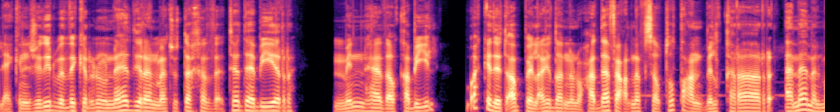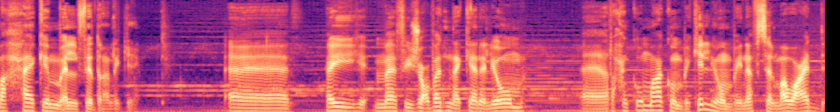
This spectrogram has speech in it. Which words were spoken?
لكن الجدير بالذكر أنه نادرا ما تتخذ تدابير من هذا القبيل. وأكدت أبل أيضا أنه حتدافع عن نفسها وتطعن بالقرار أمام المحاكم الفيدرالية. آه هي ما في جعبتنا كان اليوم. آه رح نكون معكم بكل يوم بنفس الموعد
